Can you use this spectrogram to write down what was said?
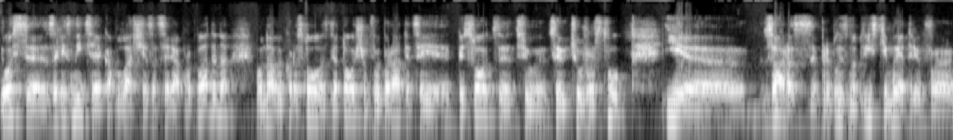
І ось е, залізниця, яка була ще за царя прокладена, вона використовувалась для того, щоб вибирати цей пісок, цю, цю, цю жорству. І е, зараз приблизно 200 метрів е,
